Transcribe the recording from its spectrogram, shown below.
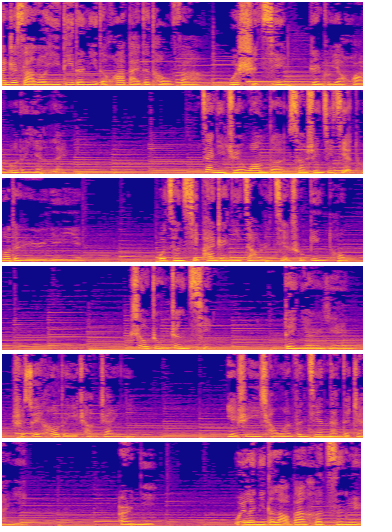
看着洒落一地的你的花白的头发。我使劲忍住要滑落的眼泪，在你绝望的想寻机解脱的日日夜夜，我曾期盼着你早日解除病痛。寿终正寝，对你而言是最后的一场战役，也是一场万分艰难的战役。而你，为了你的老伴和子女，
